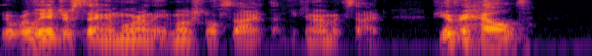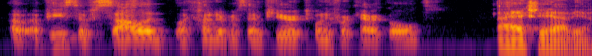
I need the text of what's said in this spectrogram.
really interesting and more on the emotional side than economic side. Have you ever held a, a piece of solid, like 100% pure 24 karat gold? I actually have, yeah.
